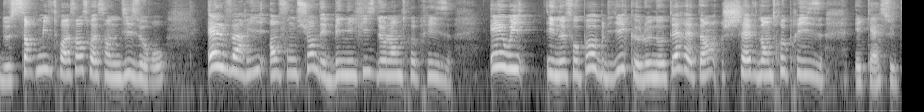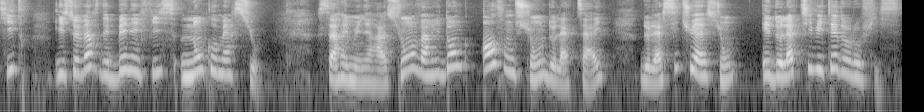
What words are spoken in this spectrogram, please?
de 5370 euros, elle varie en fonction des bénéfices de l'entreprise. Et oui, il ne faut pas oublier que le notaire est un chef d'entreprise et qu'à ce titre, il se verse des bénéfices non commerciaux. Sa rémunération varie donc en fonction de la taille, de la situation et de l'activité de l'office.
